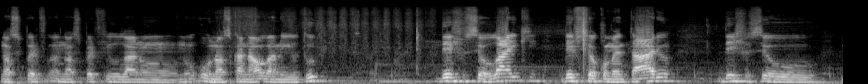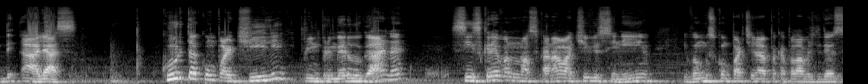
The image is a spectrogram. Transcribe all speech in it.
Nosso perfil, nosso perfil lá no, no o nosso canal lá no YouTube. Deixa o seu like, deixa o seu comentário, deixa o seu. de- aliás, curta, compartilhe em primeiro lugar, né? Se inscreva no nosso canal, ative o sininho e vamos compartilhar para que a palavra de Deus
